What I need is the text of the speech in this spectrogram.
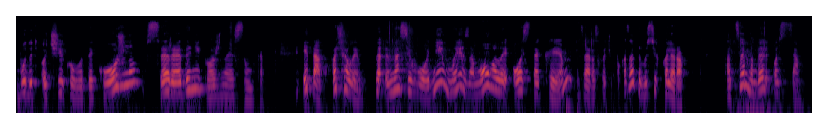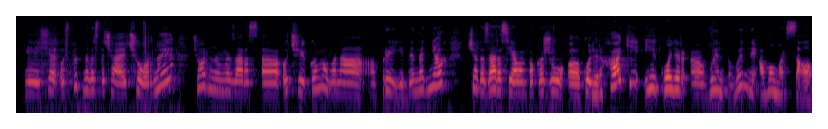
будуть очікувати кожну всередині кожної сумки. І так, почали. На- сьогодні ми замовили ось таким. Зараз хочу показати в усіх кольорах. А це модель ось ця. І ще ось тут не вистачає чорної. Чорною ми зараз е, очікуємо, вона е, приїде на днях. Дівчата, зараз я вам покажу е, колір хакі і колір е, вин, винний або марсала.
